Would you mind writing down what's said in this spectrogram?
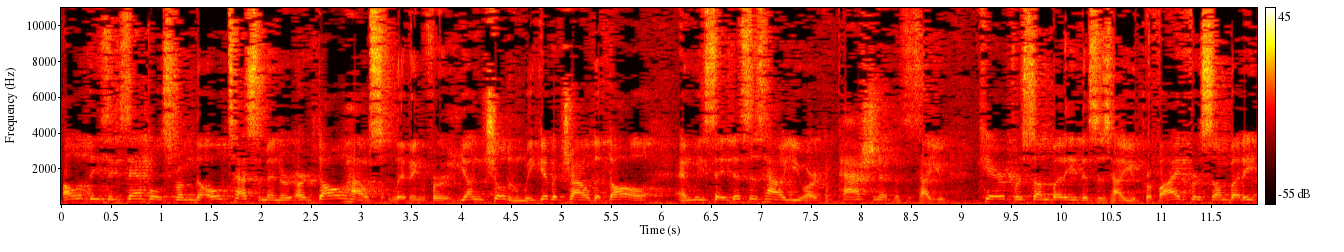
All of these examples from the Old Testament are, are, dollhouse living for young children. We give a child a doll and we say, This is how you are compassionate, this is how you care for somebody, this is how you provide for somebody.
